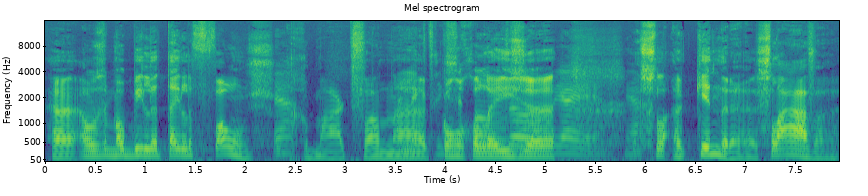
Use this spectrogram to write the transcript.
eh, onze mobiele telefoons, gemaakt van Congolese sla- kinderen, slaven.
